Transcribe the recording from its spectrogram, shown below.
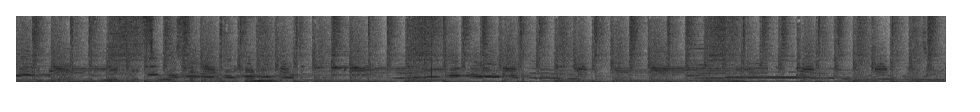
โรงแรมเล็กแต่สวยสะอาดนะคะนี่โอ้ดอกไม้สวย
